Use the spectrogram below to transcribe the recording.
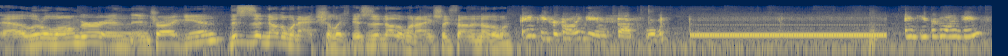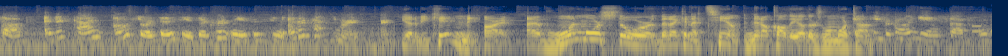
a little longer and, and try again. This is another one, actually. This is another one. I actually found another one. Thank you for calling GameStop. We're- Thank you for calling GameStop. At this time, all store associates are currently assisting other customers. You gotta be kidding me. All right, I have one more store that I can attempt, and then I'll call the others one more Thank time. you for calling GameStop.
